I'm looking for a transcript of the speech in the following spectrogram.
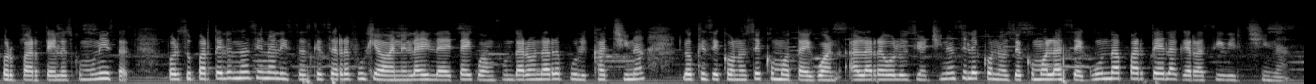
por parte de los comunistas. Por su parte, los nacionalistas que se refugiaban en la isla de Taiwán fundaron la República China, lo que se conoce como Taiwán. A la Revolución China se le conoce como la segunda parte de la Guerra Civil China.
